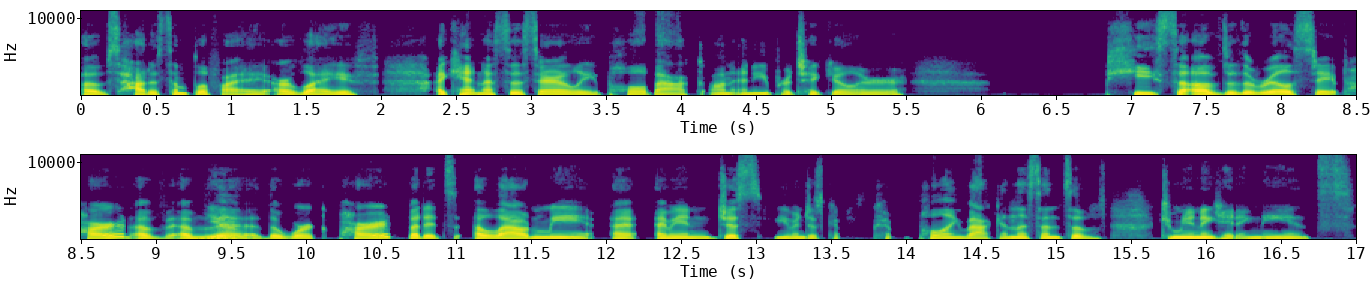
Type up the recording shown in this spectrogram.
of how to simplify our life. I can't necessarily pull back on any particular piece of the real estate part of of Yeah. the the work part, but it's allowed me I, I mean just even just c- c- pulling back in the sense of communicating needs,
